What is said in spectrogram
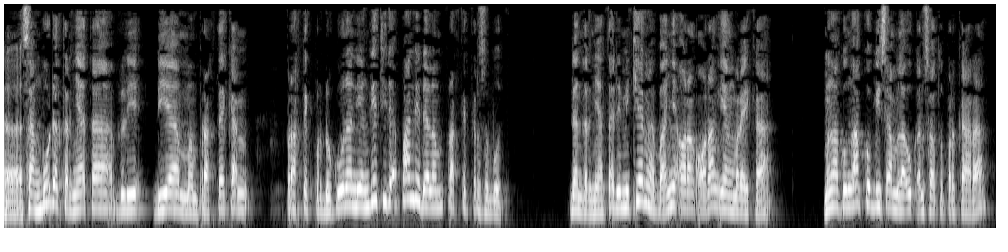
uh, sang budak ternyata beli, dia mempraktekkan praktek perdukunan yang dia tidak pandai dalam praktek tersebut. Dan ternyata demikianlah banyak orang-orang yang mereka mengaku-ngaku bisa melakukan suatu perkara,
